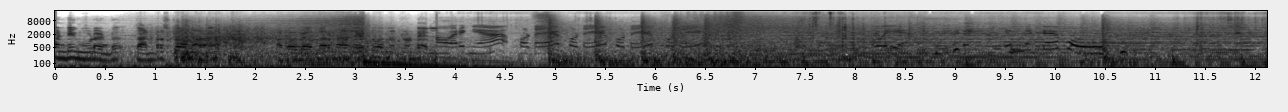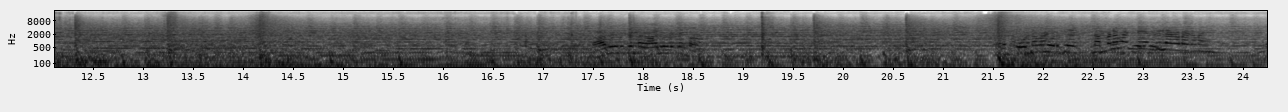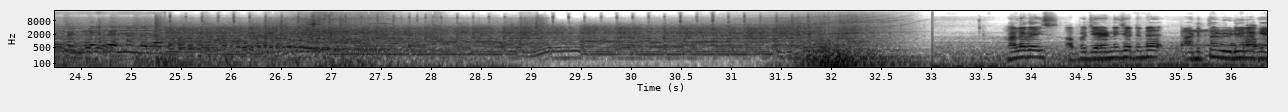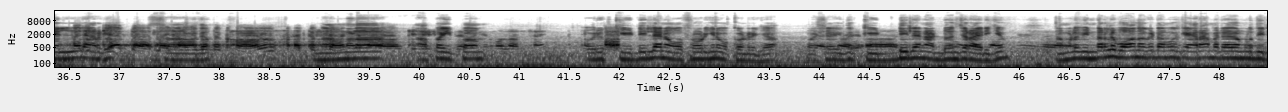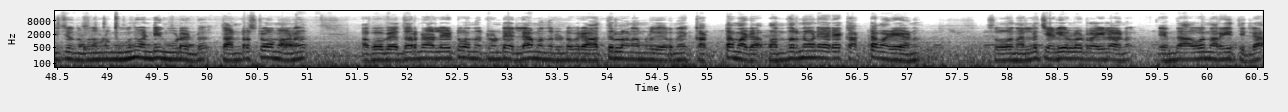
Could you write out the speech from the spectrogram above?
വണ്ടിയും കൂടെ ഉണ്ട്. തണ്ടർ സ്റ്റോം ആണ്. അപ്പോൾ വെദർ മാലേറ്റ് വന്നിട്ടുണ്ട്. നമ്മുടെ വണ്ടി എന്തിലാണ് കിടക്കണേ? ഫ്രണ്ടിലേക്ക് വരുന്നുണ്ടല്ലോ. ഹലോ ഗൈസ് അപ്പൊ ജേണി ചേട്ടന്റെ അടുത്ത വീഡിയോയിലേക്ക് എല്ലാവർക്കും സ്വാഗതം. നമ്മൾ അപ്പൊ ഇപ്പം ഒരു കിഡിലൻ ഓഫ് റോഡിങ്ങിന് പോയിക്കൊണ്ടിരിക്കുക പക്ഷെ ഇത് കിഡിലൻ അഡ്വഞ്ചർ ആയിരിക്കും. നമ്മൾ വിന്ററിൽ പോകാൻ നോക്കിയിട്ട് നമുക്ക് കയറാൻ പറ്റാതെ നമ്മൾ തിരിച്ചു വന്നു. അപ്പോൾ നമ്മൾ മൂന്ന് വണ്ടിയും കൂടെ ഉണ്ട്. തണ്ടർ സ്റ്റോം ആണ്. അപ്പോൾ വെതറിന് അലേർട്ട് വന്നിട്ടുണ്ട്. എല്ലാം വന്നിട്ടുണ്ട്. അപ്പോൾ രാത്രിയിലാണ് നമ്മൾ കയറുന്നത് കട്ട മഴ. പന്ത്രണ്ട് മണി വരെ കട്ട മഴയാണ്. സോ നല്ല ചെളിയുള്ള ട്രെയിലാണ് എന്താവുമെന്ന് അറിയത്തില്ല.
